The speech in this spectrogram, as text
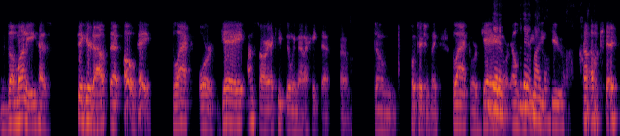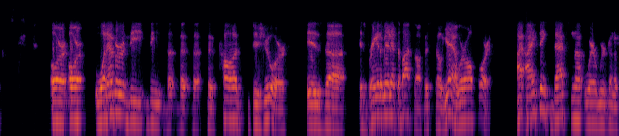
the money has figured out that oh, hey, black or gay. I'm sorry, I keep doing that. I hate that um, dumb quotation thing. Black or gay or LGBTQ. It, okay or or whatever the the the the, the, the cause du jour is uh, is bringing them in at the box office. So yeah, we're all for it. I, I think that's not where we're going to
